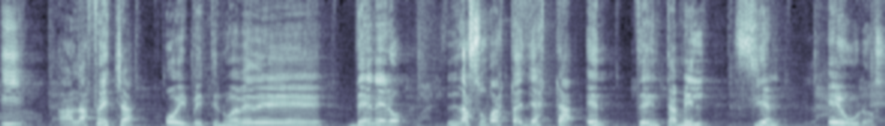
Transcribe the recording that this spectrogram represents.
Y a la fecha, hoy 29 de, de enero, la subasta ya está en 30.100 euros.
